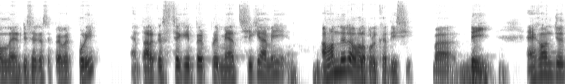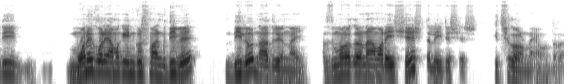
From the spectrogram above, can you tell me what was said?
অনলাইন টিচারের কাছে প্রাইভেট পড়ি। তার কাছ থেকে ম্যাথ শিখে আমি আলহামদুলিল্লাহ ভালো পরীক্ষা দিছি বা দেই। এখন যদি মনে করে আমাকে ইনকোর্স মার্ক দিবে, দিল, না দিলে নাই। যদি মনে করে না আমার এই শেষ তাহলে এইটা শেষ। কিচ্ছু করার নাই আমার দ্বারা।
